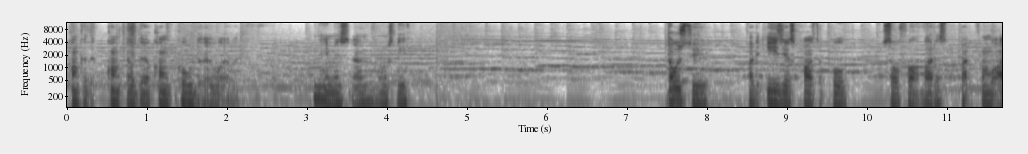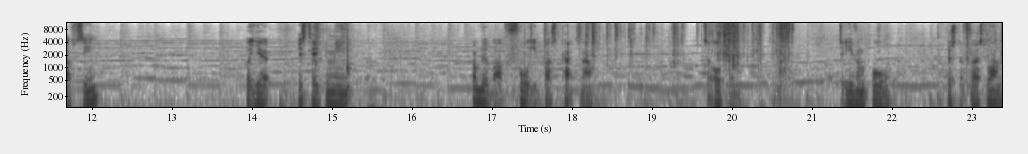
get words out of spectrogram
Conkeldurr, Conkeldurr, Conkeldurr, whatever name is um, long sleeve. Those two are the easiest cards to pull so far by this, from what I've seen. But yeah, it's taken me probably about 40 plus packs now to open to even pull just the first one.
